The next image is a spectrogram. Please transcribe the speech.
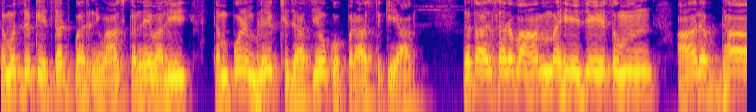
समुद्र के तट पर निवास करने वाली संपूर्ण म्लेक्ष जातियों को परास्त किया। तथा सर्वाम महे जे तुम आरब्धा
